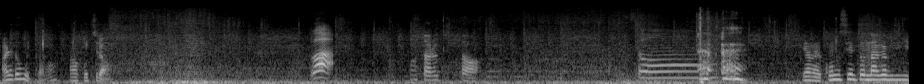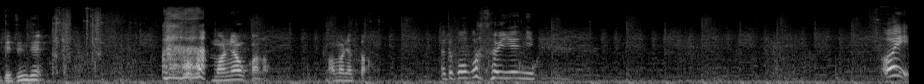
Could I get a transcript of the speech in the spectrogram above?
あれどこ行った？あ、こっちだ。わホタル来た。と やばい、この戦闘長引すぎて全然。間に合うかな？あ間に合った。あとここの家に。おい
